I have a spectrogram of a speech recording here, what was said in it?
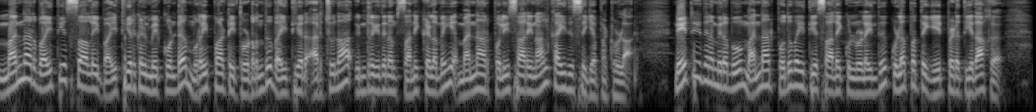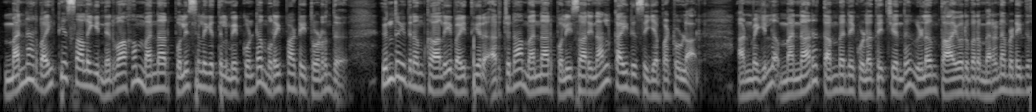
மன்னார் வைத்தியசாலை வைத்தியர்கள் மேற்கொண்ட முறைப்பாட்டை தொடர்ந்து வைத்தியர் அர்ஜுனா இன்றைய தினம் சனிக்கிழமை மன்னார் போலீசாரினால் கைது செய்யப்பட்டுள்ளார். நேற்றைய தினம் இரவு மன்னார் பொது வைத்தியசாலைக்குள் நுழைந்து குழப்பத்தை ஏற்படுத்தியதாக மன்னார் வைத்தியசாலையின் நிர்வாகம் மன்னார் போலீஸ் நிலையத்தில் மேற்கொண்ட முறைப்பாட்டை தொடர்ந்து இன்றைய தினம் காலை வைத்தியர் அர்ஜுனா மன்னார் போலீசாரினால் கைது செய்யப்பட்டுள்ளார். அண்மையில் மன்னார் தம்பெண்ணை குளத்தைச் சேர்ந்த இளம் தாயொருவர் மரணமடைந்த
